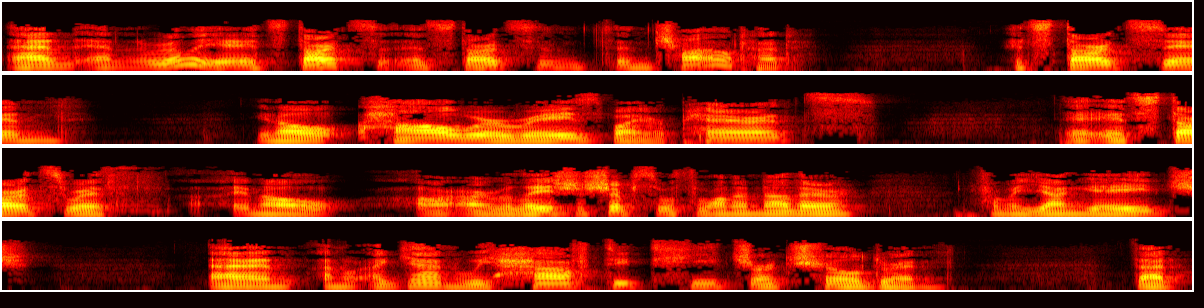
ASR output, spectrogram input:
And, and really it starts, it starts in, in childhood. It starts in, you know, how we're raised by our parents. It, it starts with, you know, our, our relationships with one another from a young age. And, and again, we have to teach our children that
